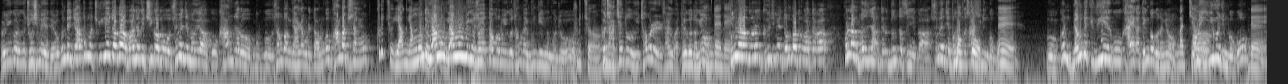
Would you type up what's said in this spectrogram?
이거 이거 조심해야 돼요. 근데 이제 하여튼 뭐 이 여자가 만약에 지가 뭐 수면제 먹여갖고 강제로 뭐, 뭐 성관계 하려고 그랬다 그러면 그거 강간치상이요. 그렇죠. 약 약물 근데 약 약물 먹여서 했다 그러면 이거 상당히 문제 있는 거죠. 그렇죠. 그 자체도 이 처벌 사유가 되거든요. 네네. 분명한 거는 그 집에 돈 받으러 갔다가 홀랑 벗은 상태로 눈 떴으니까 수면제 먹은 거 사실인 거고. 예. 어, 그건 명백히 위해고 가해가 된 거거든요. 맞죠. 범행이 이루어진 거고. 네.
